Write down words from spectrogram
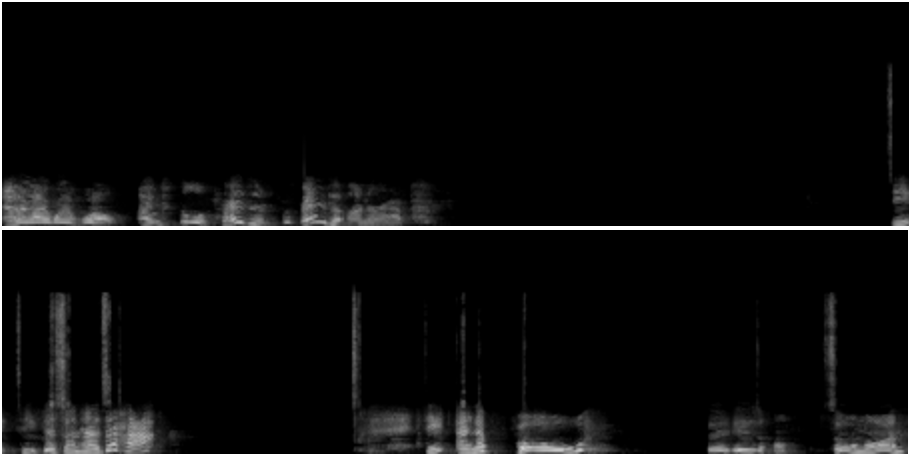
And I went, well, I'm still a present for Ben to unwrap. See, see, this one has a hat. See, and a bow that is sewn on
